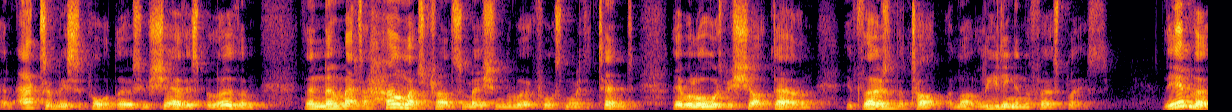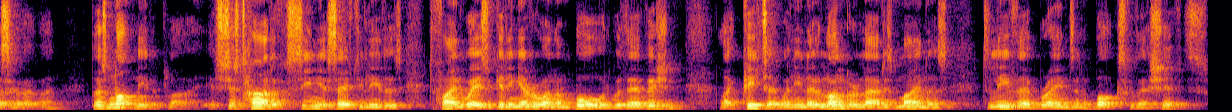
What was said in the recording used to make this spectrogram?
and actively support those who share this below them, then no matter how much transformation the workforce might attempt, they will always be shot down if those at the top are not leading in the first place. The inverse, however, does not need apply. It's just harder for senior safety leaders to find ways of getting everyone on board with their vision, like Peter when he no longer allowed his miners to leave their brains in a box for their shifts.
